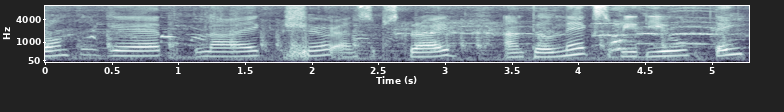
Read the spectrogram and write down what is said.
don't forget like, share, and subscribe. Until next video, thank you.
